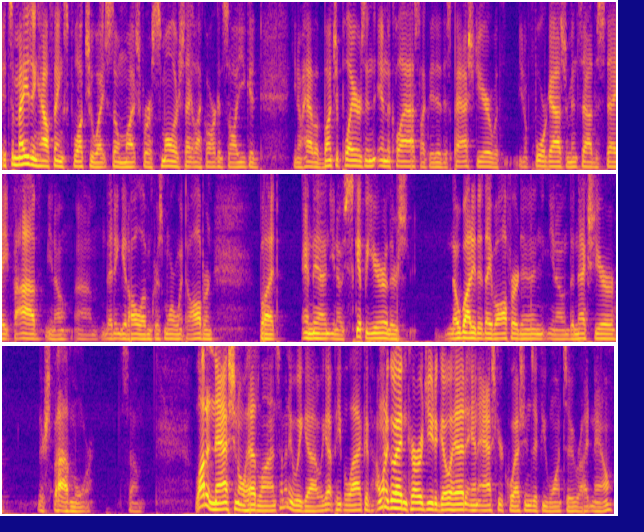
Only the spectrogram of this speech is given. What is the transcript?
It's amazing how things fluctuate so much for a smaller state like Arkansas. You could you know, have a bunch of players in, in the class like they did this past year with, you know, four guys from inside the state, five, you know, um, they didn't get all of them. Chris Moore went to Auburn. But, and then, you know, skip a year, and there's nobody that they've offered. And, you know, the next year, there's five more. So, a lot of national headlines. How many we got? We got people active. I want to go ahead and encourage you to go ahead and ask your questions if you want to right now.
